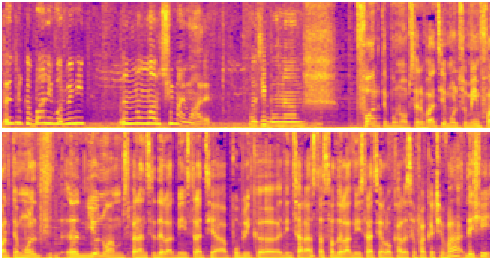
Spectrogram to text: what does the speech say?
pentru că banii vor veni în număr și mai mare. O zi bună! Foarte bună observație, mulțumim foarte mult. Eu nu am speranțe de la administrația publică din țara asta sau de la administrația locală să facă ceva, deși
